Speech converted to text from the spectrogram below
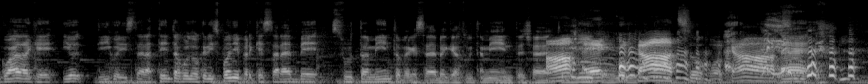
Guarda che io ti dico di stare attento a quello che rispondi perché sarebbe sfruttamento, perché sarebbe gratuitamente. Cioè, Ah, dico, ecco, quindi- cazzo, cazzo.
